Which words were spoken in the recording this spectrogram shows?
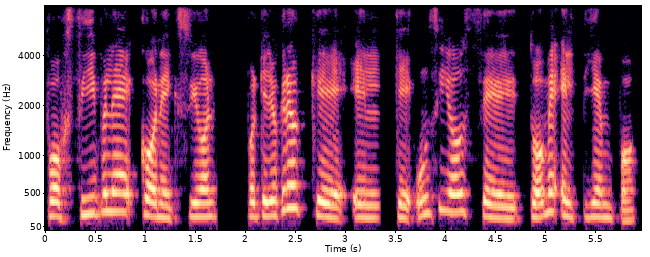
posible conexión porque yo creo que el que un CEO se tome el tiempo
